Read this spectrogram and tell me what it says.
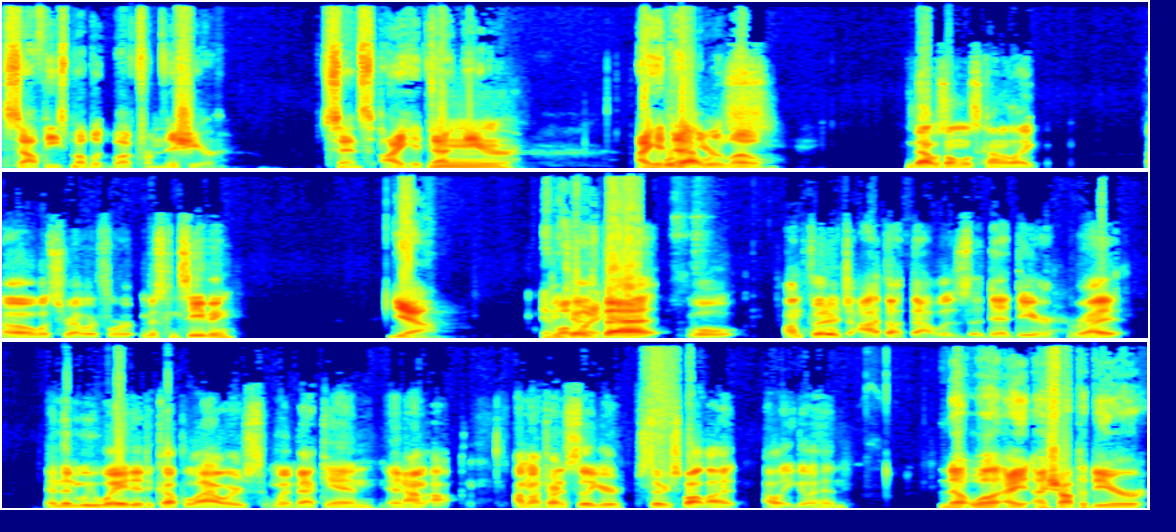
southeast public buck from this year. Since I hit that Mm. deer, I hit Well, that, that deer was- low. That was almost kind of like, oh, what's the right word for it? misconceiving? Yeah. In what because way? that well on footage i thought that was a dead deer right and then we waited a couple hours went back in and i'm i'm not trying to steal your steal your spotlight i'll let you go ahead No, well, I, I shot the deer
